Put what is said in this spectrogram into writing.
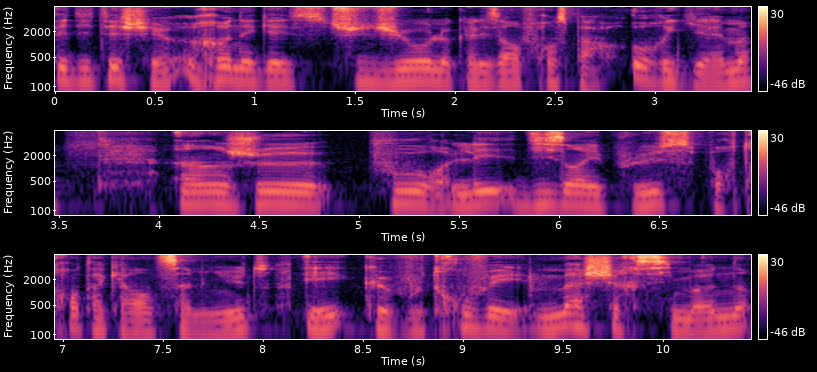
édité chez Renegade Studio. Localisé en France par Origame. Un jeu pour les 10 ans et plus pour 30 à 45 minutes et que vous trouvez, ma chère Simone,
